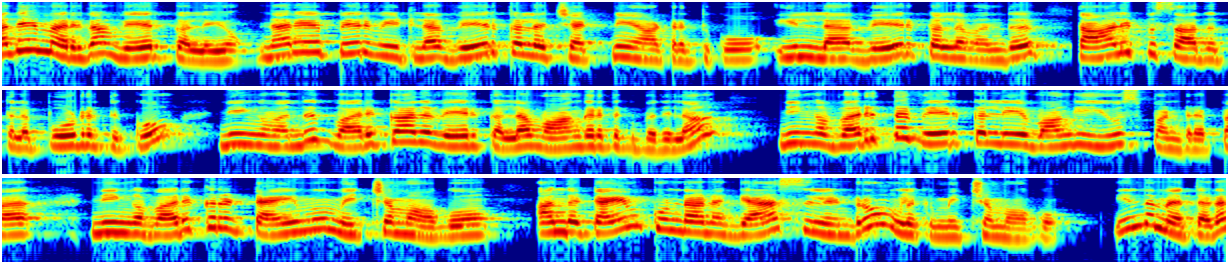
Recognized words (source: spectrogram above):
அதே மாதிரி தான் வேர்க்கல்லையும் நிறைய பேர் வீட்டில் வேர்க்கடலை சட்னி ஆட்டுறதுக்கோ இல்லை வேர்க்கடலை வந்து தாளிப்பு சாதத்தில் போடுறதுக்கோ நீங்கள் வந்து வறுக்காத வேர்க்கல்லை வாங்குறதுக்கு பதிலாக நீங்கள் வறுத்த வேர்க்கல்லையை வாங்கி யூஸ் பண்ணுறப்ப நீங்கள் வறுக்கிற டைமும் மிச்சமாகும். அந்த டைமுக்கு உண்டான கேஸ் சிலிண்டரும் உங்களுக்கு மிச்சமாகும். இந்த மெத்தடை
